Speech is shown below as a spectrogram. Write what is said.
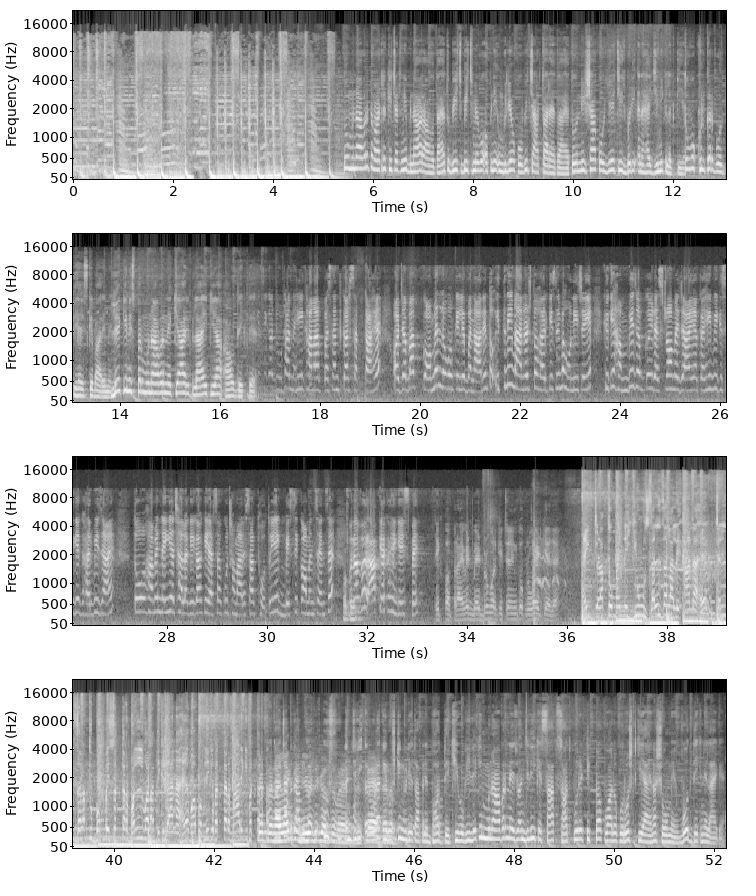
मुनावर टमाटर की चटनी बना रहा होता है तो बीच बीच में वो अपनी उंगलियों को भी चाटता रहता है। तो निशा को ये चीज़ बड़ी अनहाइजीनिक लगती है। तो वो खुलकर बोलती है इसके बारे में। लेकिन इस पर मुनावर ने क्या रिप्लाई किया आओ देखते हैं। किसी का जूठा नहीं खाना पसंद कर सकता है और जब आप कॉमन लोगों के लिए बना रहे हैं तो इतनी मैनर्स तो हर किसी में होनी चाहिए क्योंकि हम भी जब कोई रेस्टोरेंट में जाएँ या कहीं भी किसी के घर भी जाएँ तो हमें नहीं अच्छा लगेगा कि ऐसा कुछ हमारे साथ हो। तो ये एक बेसिक कॉमन सेंस है। मुनव्वर आप क्या कहेंगे इस पे? एक प्राइवेट बेडरूम और किचन इनको प्रोवाइड किया जाए। नहीं चढ़ा तो मैंने यूँ जलजला ले आना है। चल जरा तू बम्बई सत्तर वल वाला दिखलाना है। वहाँ पब्लिक बत्तर मारेगी पत्थर also, man. अंजलि अरोड़ा की रोस्टिंग वीडियो तो आपने बहुत देखी होगी लेकिन मुनावर ने जो अंजलि के साथ साथ पूरे टिकटॉक वालों को रोस्ट किया है ना शो में वो देखने लायक है.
